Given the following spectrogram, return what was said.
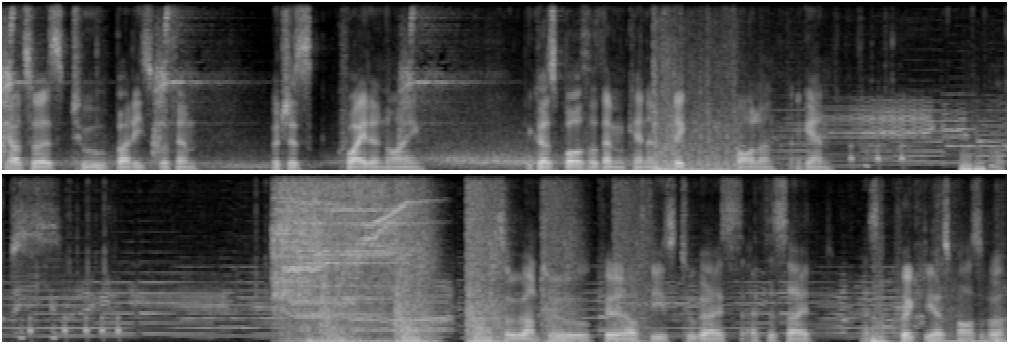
He also has two buddies with him, which is quite annoying. Because both of them can inflict Fallen again. Oops. So we want to kill off these two guys at the side as quickly as possible.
